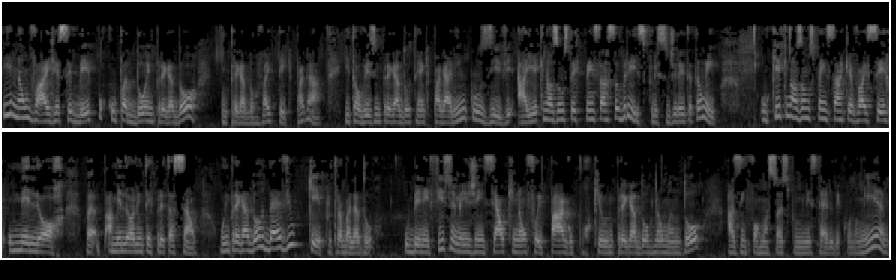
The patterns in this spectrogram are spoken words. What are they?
e não vai receber por culpa do empregador, o empregador vai ter que pagar. E talvez o empregador tenha que pagar, inclusive, aí é que nós vamos ter que pensar sobre isso, por isso o direito é tão limpo. O que, que nós vamos pensar que vai ser o melhor, a melhor interpretação? O empregador deve o que para o trabalhador? o benefício emergencial que não foi pago porque o empregador não mandou as informações para o Ministério da Economia?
